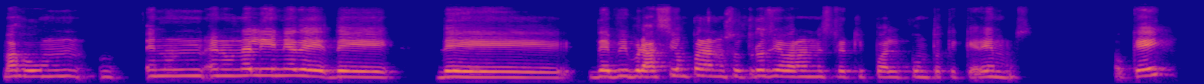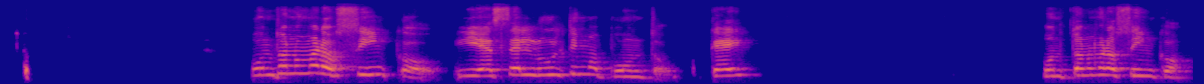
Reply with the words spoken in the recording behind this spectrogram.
bajo un, en, un, en una línea de, de, de, de vibración para nosotros llevar a nuestro equipo al punto que queremos. ¿Ok? Punto número cinco, y es el último punto, ¿ok? Punto número cinco,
